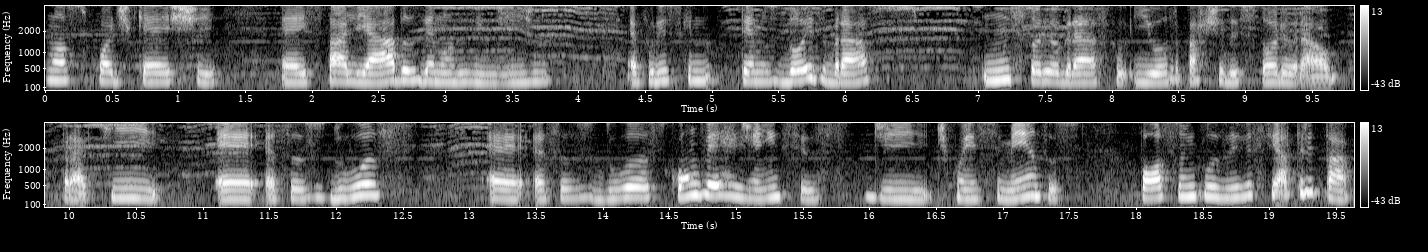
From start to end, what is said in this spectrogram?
Nosso podcast é, está aliado às demandas indígenas. É por isso que temos dois braços, um historiográfico e outro a partir da história oral, para que é, essas duas é, essas duas convergências de, de conhecimentos possam, inclusive, se atritar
